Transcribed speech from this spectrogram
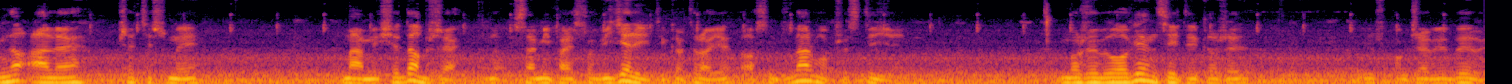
No ale przecież my mamy się dobrze. No, sami Państwo widzieli, tylko troje osób zmarło przez tydzień. Może było więcej, tylko że już pogrzeby były.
